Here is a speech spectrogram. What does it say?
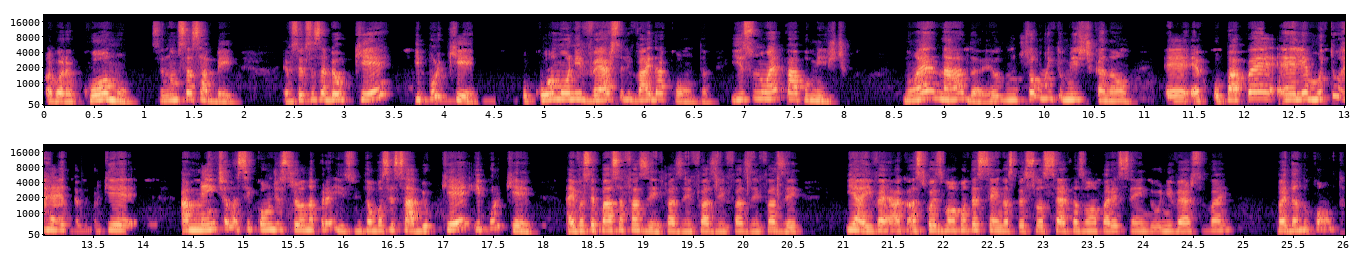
Agora, como? Você não precisa saber. Você precisa saber o que e por quê. O como o universo ele vai dar conta. E isso não é papo místico. Não é nada. Eu não sou muito mística, não. É, é, o papo é, ele é muito reto, porque a mente ela se condiciona para isso. Então você sabe o que e por quê. Aí você passa a fazer, fazer, fazer, fazer, fazer. E aí vai, as coisas vão acontecendo, as pessoas certas vão aparecendo, o universo vai, vai dando conta.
